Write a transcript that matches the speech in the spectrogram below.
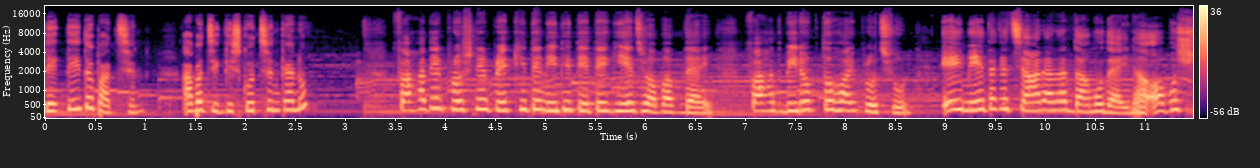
দেখতেই তো পাচ্ছেন। আবার জিজ্ঞেস করছেন কেন? ফাহাদের প্রশ্নের প্রেক্ষিতে নিধি তেতে গিয়ে জবাব দেয় ফাহাদ বিরক্ত হয় প্রচুর। এই মেয়ে তাকে চার আনার দামও দেয় না অবশ্য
